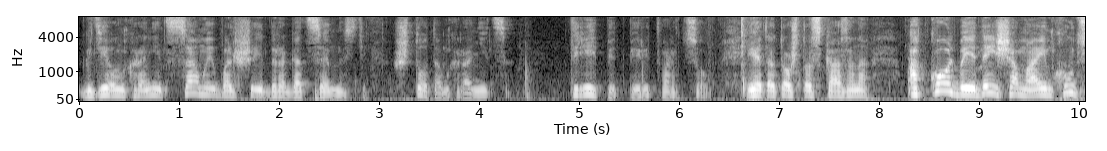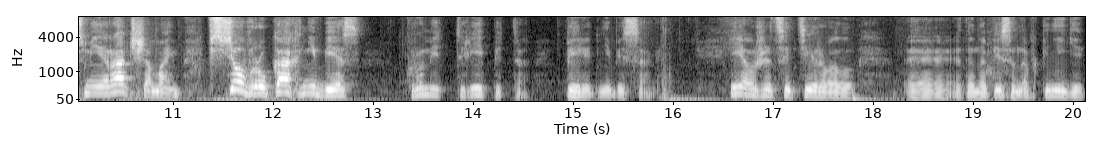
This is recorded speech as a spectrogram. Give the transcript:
где он хранит самые большие драгоценности. Что там хранится? Трепет перед Творцом. И это то, что сказано – а коль бы едей шамаем, худ рад шамаем. Все в руках небес, кроме трепета перед небесами. И я уже цитировал, э, это написано в книге,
